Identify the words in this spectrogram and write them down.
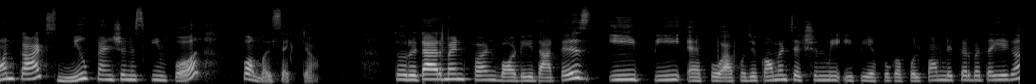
on cards new pension scheme for formal sector so retirement fund body that is E P F O आप मुझे कॉमेंट सेक्शन में ई पी एफ़ ओ का फुल फॉर्म लिखकर बताइएगा।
